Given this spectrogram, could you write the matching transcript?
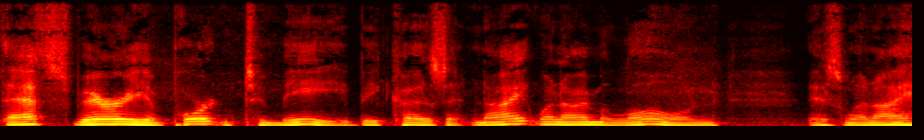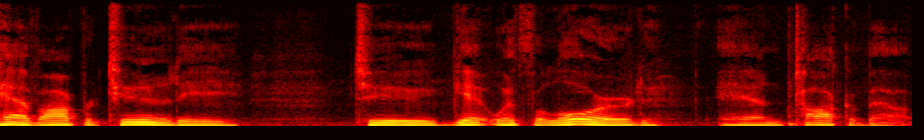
that's very important to me because at night when I'm alone is when I have opportunity to get with the Lord and talk about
